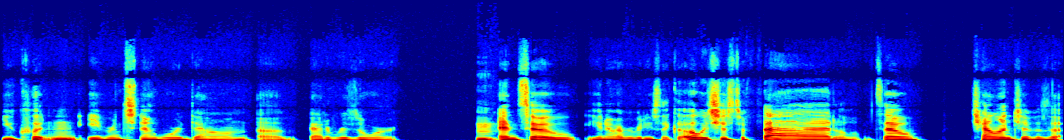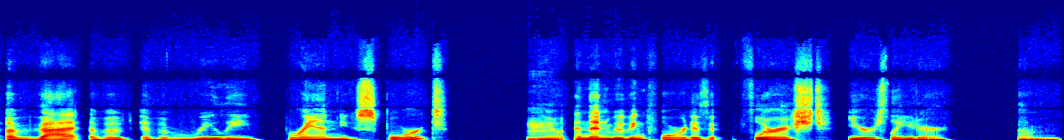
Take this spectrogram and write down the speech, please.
you couldn't even snowboard down uh, at a resort. Hmm. And so, you know, everybody's like, oh, it's just a fad. So challenge of, of that, of a, of a really brand new sport, Hmm. you know, and then moving forward as it flourished years later. Um,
